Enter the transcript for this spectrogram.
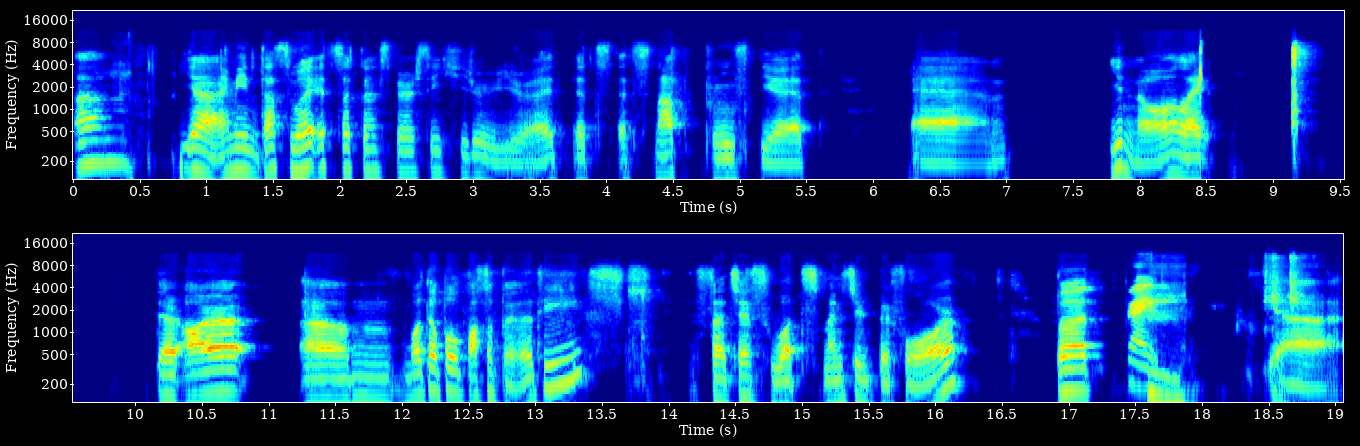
um, yeah, I mean that's why it's a conspiracy theory, right? It's it's not proved yet, and you know, like there are um, multiple possibilities, such as what's mentioned before, but Right. Hmm. yeah,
